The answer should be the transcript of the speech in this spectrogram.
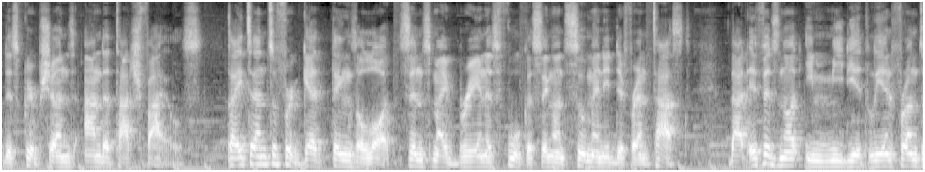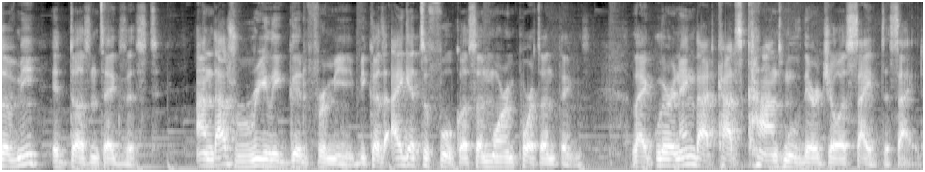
descriptions, and attach files. I tend to forget things a lot since my brain is focusing on so many different tasks that if it's not immediately in front of me, it doesn't exist. And that's really good for me because I get to focus on more important things, like learning that cats can't move their jaws side to side.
